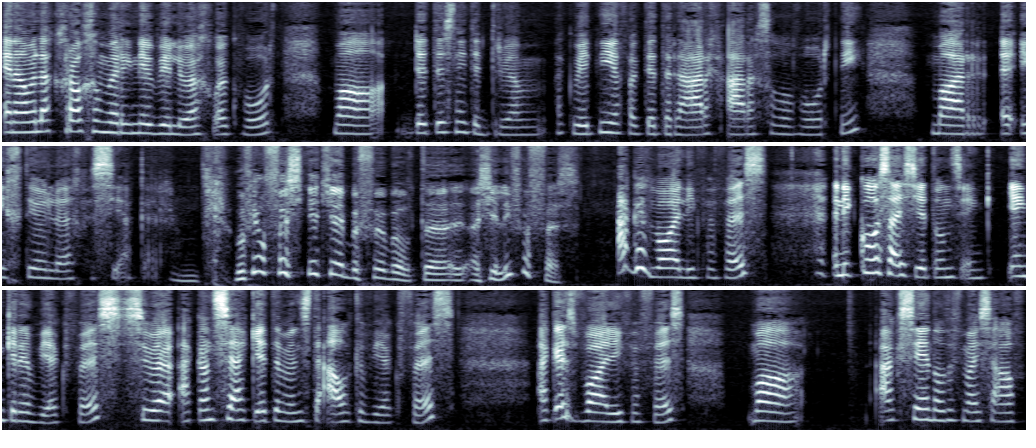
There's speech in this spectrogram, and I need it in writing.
En dan wil ek graag 'n marinebioloog ook word, maar dit is net 'n droom. Ek weet nie of ek dit reg erg sal word nie, maar 'n ichtioloog verseker. Hmm. Hoeveel vis eet jy byvoorbeeld uh, as jy lief vir vis? Ek is baie lief vir vis. In die koshuis eet ons een, een keer 'n week vis. So ek kan sê ek eet ten minste elke week vis. Ek is baie lief vir vis, maar ek sê net altyd vir myself,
